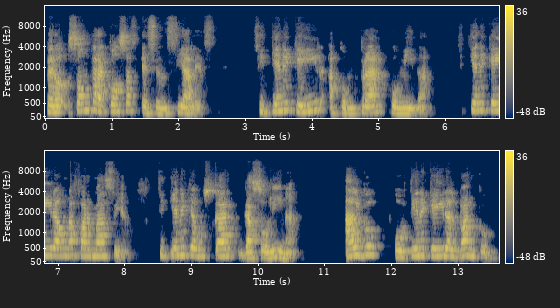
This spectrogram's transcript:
pero son para cosas esenciales. Si tiene que ir a comprar comida, si tiene que ir a una farmacia, si tiene que buscar gasolina, algo o tiene que ir al banco,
